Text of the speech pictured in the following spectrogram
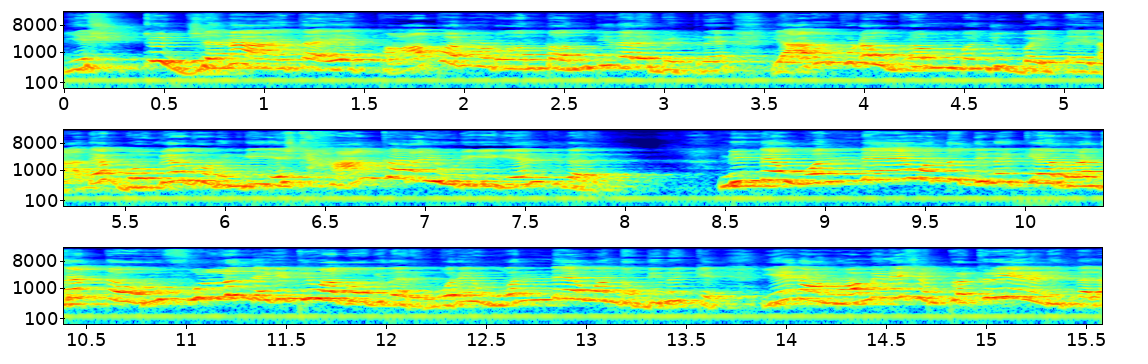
ಎಷ್ಟು ಜನ ಆಯ್ತಾ, ಏ, ಪಾಪ ನೋಡು ಅಂತ ಅಂತಿದ್ದಾರೆ ಬಿಟ್ರೆ ಯಾರು ಕೂಡ ಉಗ್ರ ಮಂಜುಗ್ ಬೈತಾ ಇಲ್ಲ. ಅದೇ ಭವ್ಯಗೌಡನ್ಗೆ ಎಷ್ಟು ಅಹಂಕಾರ ಈ ಹುಡುಗಿಗೆ ಅಂತಿದ್ದಾರೆ. ನಿನ್ನೆ ಒಂದೇ ಒಂದು ದಿನಕ್ಕೆ ರಜತ್ ಅವರು ಫುಲ್ ನೆಗೆಟಿವ್ ಆಗಿ ಹೋಗಿದ್ದಾರೆ. ಬರೀ ಒಂದೇ ಒಂದು ದಿನಕ್ಕೆ. ಏನೋ ನಾಮಿನೇಷನ್ ಪ್ರಕ್ರಿಯೆ ನಡೀತಲ್ಲ,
